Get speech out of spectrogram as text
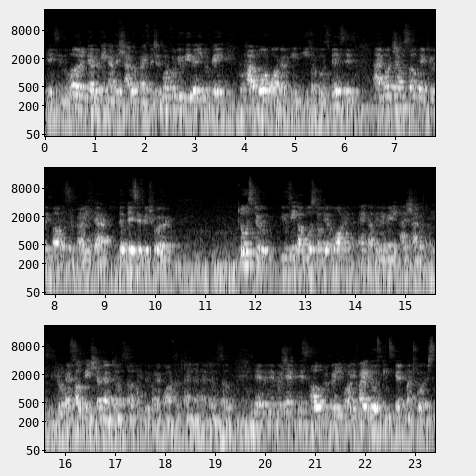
place in the world, they're looking at the shadow price, which is what would you be willing to pay to have more water in each of those places. And what jumps out at you is not a surprise that the places which were close to using up most of their water end up in a very high shadow price. If you look at South Asia, that jumps out. If you look at parts of China, that jumps out. Then when they project this out to 2045, those things get much worse,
